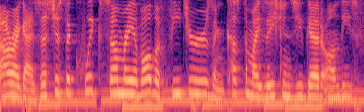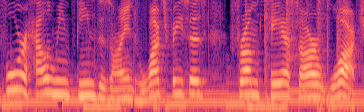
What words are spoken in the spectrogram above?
Alright guys, that's just a quick summary of all the features and customizations you get on these four Halloween themed designed watch faces from KSR Watch.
